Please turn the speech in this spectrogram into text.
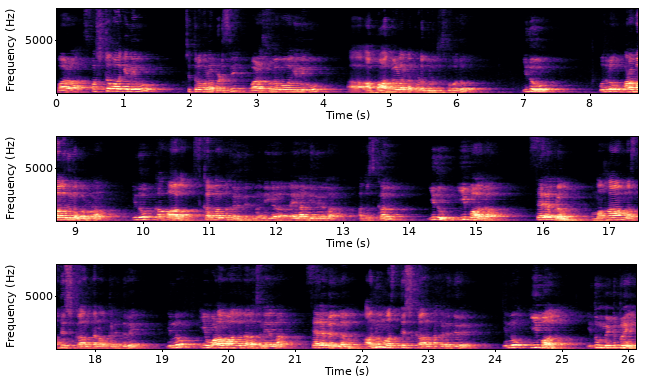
ಬಹಳ ಸ್ಪಷ್ಟವಾಗಿ ನೀವು ಚಿತ್ರವನ್ನು ಬಿಡಿಸಿ ಬಹಳ ಸುಲಭವಾಗಿ ನೀವು ಆ, ಭಾಗಗಳನ್ನು ಕೂಡ ಗುರುತಿಸಬಹುದು. ಇದು ಮೊದಲು ಹೊರಭಾಗದಿಂದ ಬರೋಣ. ಇದು ಕಪಾಲ ಸ್ಕಲ್ ಅಂತ ಕರಿತೀವಿ. ನಾನೀಗ ಲೈನ್ ಆಗಿದ್ದೀನಲ್ಲ ಅದು ಸ್ಕಲ್ ಇದು ಈ ಭಾಗ ಸೆರೆಬ್ರಮ್ ಮಹಾ ಮಸ್ತಿಷ್ಕ ಅಂತ ನಾವು ಕರಿತೀವಿ. ಇನ್ನು ಈ ಒಳಭಾಗದ ರಚನೆಯನ್ನ ಸೆರೆಬೆಲ್ಲಂ ಅನು ಮಸ್ತಿಷ್ಕ ಅಂತ ಕರಿತೀವಿ. ಇನ್ನು ಈ ಭಾಗ. ಇದು ಮಿಡ್ ಬ್ರೈನ್,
